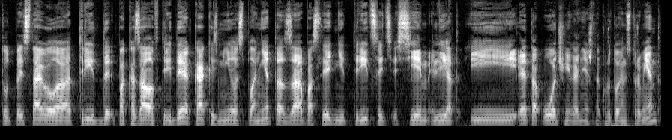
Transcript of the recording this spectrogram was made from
тут представила 3D, показала в 3D, как изменилась планета за последние 37 лет. И это очень, конечно, крутой инструмент.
